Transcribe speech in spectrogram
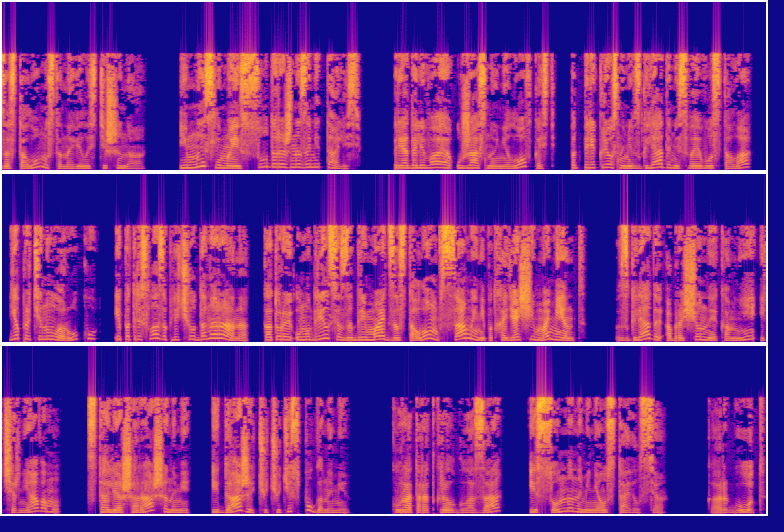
За столом установилась тишина, и мысли мои судорожно заметались. Преодолевая ужасную неловкость, под перекрестными взглядами своего стола, я протянула руку и потрясла за плечо Донорана, который умудрился задремать за столом в самый неподходящий момент. Взгляды, обращенные ко мне и Чернявому, стали ошарашенными и даже чуть-чуть испуганными. Куратор открыл глаза и сонно на меня уставился. «Каргут,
